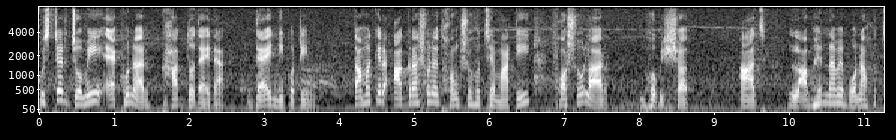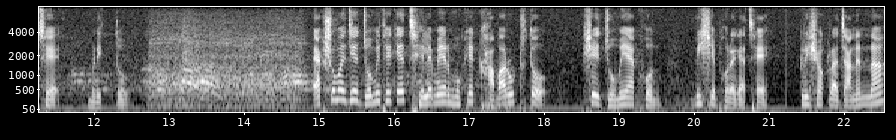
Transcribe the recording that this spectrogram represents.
কুষ্টের জমি এখন আর খাদ্য দেয় না, দেয় নিকোটিন। তামাকের আগ্রাসনে ধ্বংস হচ্ছে মাটি, ফসল আর ভবিষ্যৎ। আজ লাভের নামে বোনা হচ্ছে মৃত্যু। একসময় যে জমি থেকে ছেলে মেয়ের মুখে খাবার উঠত সেই জমি এখন বিষে ভরে গেছে। কৃষকরা জানেন না,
